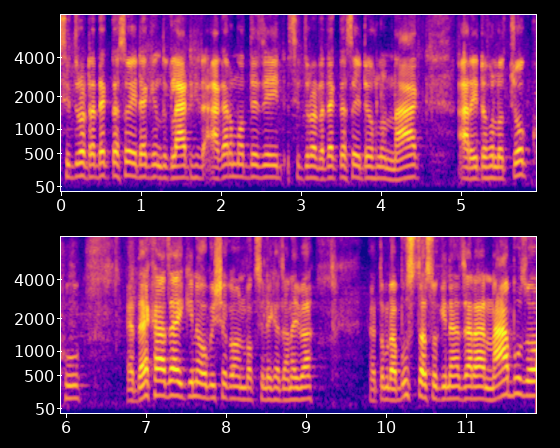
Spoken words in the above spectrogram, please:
ছিদ্রটা দেখতেছো এটা কিন্তু লাঠির আগার মধ্যে যে ছিদ্রটা দেখতেছো এটা হলো নাক আর এটা হলো চক্ষু। দেখা যায় কিনা অবশ্যই কমেন্ট বক্সে লেখা জানাইবা। তোমরা বুঝতেছো কিনা? যারা না বুঝো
